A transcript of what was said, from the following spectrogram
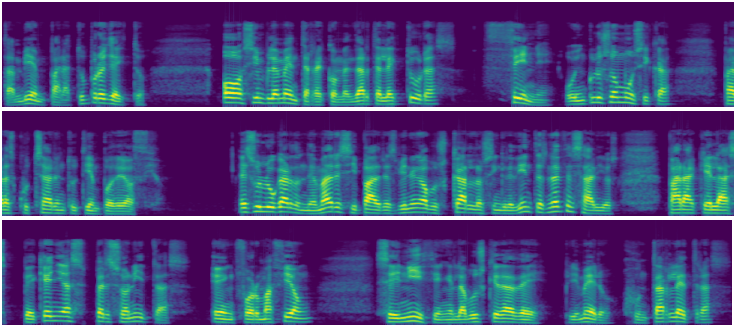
también para tu proyecto, o simplemente recomendarte lecturas, cine o incluso música para escuchar en tu tiempo de ocio. Es un lugar donde madres y padres vienen a buscar los ingredientes necesarios para que las pequeñas personitas en formación se inicien en la búsqueda de, primero, juntar letras,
